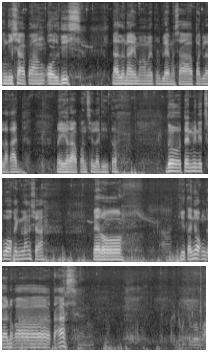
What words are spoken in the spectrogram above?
hindi siya pang oldies. Lalo na yung mga may problema sa paglalakad. Mahihirapan sila dito. Though 10 minutes walking lang siya. Pero kita nyo kung gaano ka taas. Ito ko sa baba.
